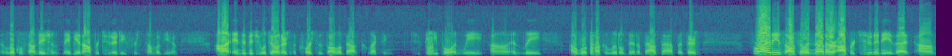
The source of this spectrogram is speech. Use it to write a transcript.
and local foundations may be an opportunity for some of you. Uh, individual donors, of course, is all about collecting to people, and we uh, and Lee uh, will talk a little bit about that. But there's Variety is also another opportunity that um,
